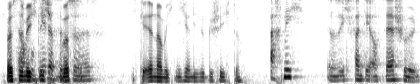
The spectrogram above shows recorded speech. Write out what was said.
Ich weiß Darum nämlich nicht, was. Ich erinnere mich nicht an diese Geschichte. Ach, nicht? Also ich fand die auch sehr schön.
